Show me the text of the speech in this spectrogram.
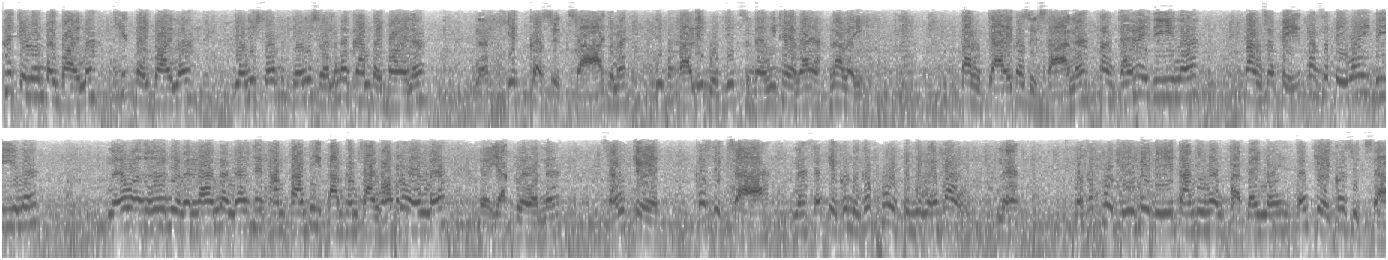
ให้เจริญบ่อยๆนะคิดบ่อยๆนะเดี๋ยวนี้สนเดี๋ยวนี้สนมันการบ่อยๆนะนะคิดก็ศึกษาใช่ไหมที่พระตาลีบุตรยึดแสดงนิเทศไว้อะแล้วอะไรอีกตั้งใจก็ศึกษานะ ตั้งใจให้ดีนะ ตั้งสติ ตั้งสติไว้ดีนะนะว่าเออเนี่ยเวลานั้นนะให้ทำตามที่ตามคำสั่งของพระองค์นะเอออย่าโกรธนะ สังเกตก็ศึกษานะสังเกตคนหนึ่งเขาพูดเป็นยังไงบ้างนะว่าเขาพูดดีไม่ดีตามที่พระองค์ตรัสไว้ไหมสังเกตก็ศึกษา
